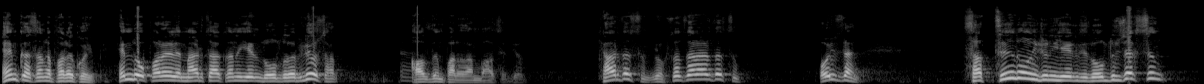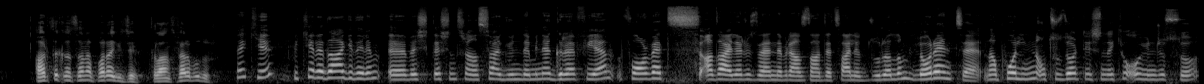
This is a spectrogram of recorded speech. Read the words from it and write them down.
hem kasana para koyup hem de o parayla Mert Hakan'ın yerini doldurabiliyorsan aldığın paradan bahsediyorum. Kârdasın yoksa zarardasın. O yüzden sattığın oyuncunun yerini dolduracaksın. Artık kasana para gidecek. Transfer budur. Peki bir kere daha gidelim Ee, Beşiktaş'ın transfer gündemine grafiğe. Forvet adayları üzerinde biraz daha detaylı duralım. Lorente, Napoli'nin 34 yaşındaki oyuncusu.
